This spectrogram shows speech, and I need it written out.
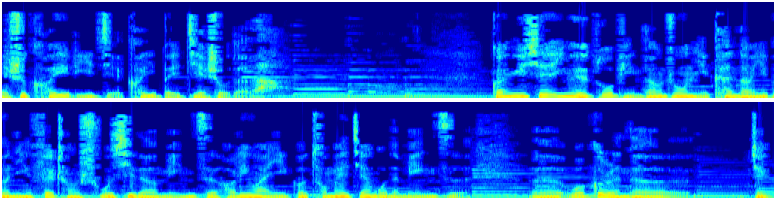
也是可以理解、可以被接受的啦。关于一些音乐作品当中，你看到一个您非常熟悉的名字和另外一个从没见过的名字，呃，我个人的这个。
